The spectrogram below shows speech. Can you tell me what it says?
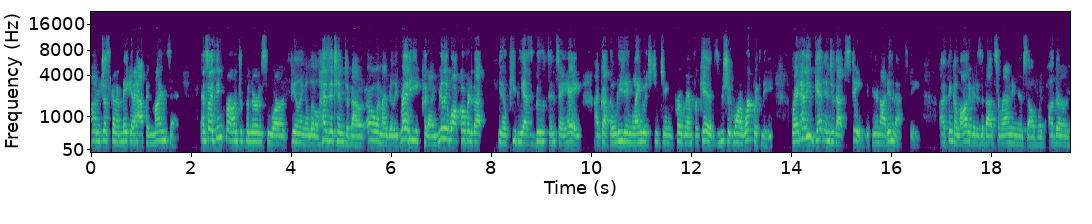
I'm just going to make it happen mindset. And so I think for entrepreneurs who are feeling a little hesitant about, oh, am I really ready? Could I really walk over to that you know pbs booth and say hey i've got the leading language teaching program for kids you should want to work with me right how do you get into that state if you're not in that state I think a lot of it is about surrounding yourself with other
